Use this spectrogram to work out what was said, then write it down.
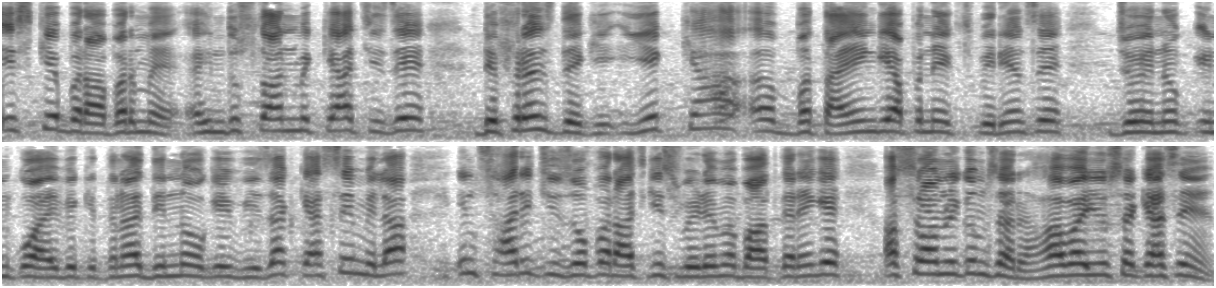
इसके बराबर में, हिंदुस्तान में क्या चीज़ें डिफरेंस देखी? ये क्या बताएँगे अपने एक्सपीरियंस से जो इनो इनको आए हुए कितना दिन हो गए, वीज़ा कैसे मिला? इन सारी चीज़ों पर आज की इस वीडियो में बात करेंगे। वालेकुम सर आर यू सर कैसे हैं?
